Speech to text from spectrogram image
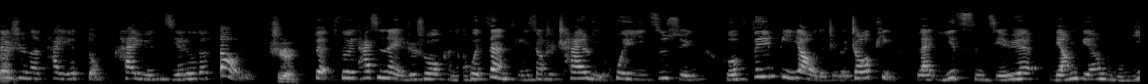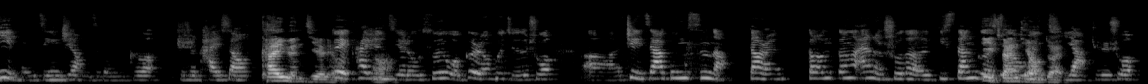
对但是呢，他也懂开源节流的道理。是对，所以他现在也是说可能会暂停像是差旅、会议、咨询和非必要的这个招聘，来以此节约两点五亿美金这样子的一个就是开销。开源节流。对，开源啊节流。所以我个人会觉得说，呃，这家公司呢，当然刚刚刚艾伦说到的第三个问题呀、就是说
